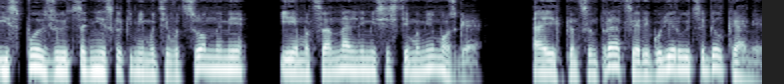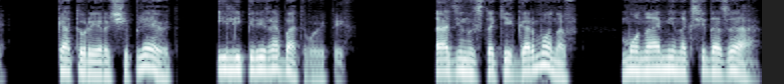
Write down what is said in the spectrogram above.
используются несколькими мотивационными и эмоциональными системами мозга, а их концентрация регулируется белками, которые расщепляют или перерабатывают их. Один из таких гормонов – моноаминоксидаза А,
